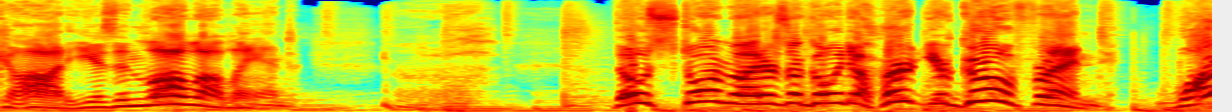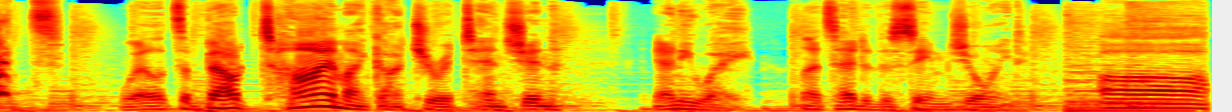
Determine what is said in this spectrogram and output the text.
god, he is in La La Land! Ugh. Those storm riders are going to hurt your girlfriend! What? Well, it's about time I got your attention. Anyway, let's head to the same joint. Ah,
